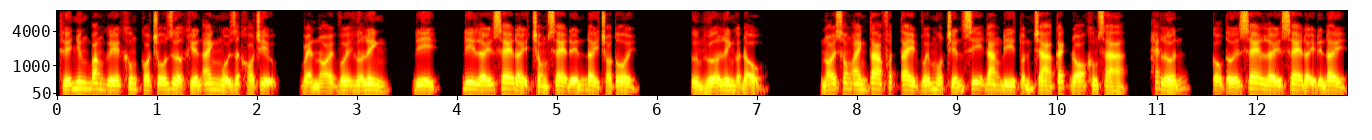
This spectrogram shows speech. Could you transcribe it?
Thế nhưng băng ghế không có chỗ rửa khiến anh ngồi rất khó chịu, bèn nói với hứa linh, đi đi lấy xe đẩy trong xe đến đây cho tôi. Ừm, hứa linh gật đầu. Nói xong anh ta phất tay với một chiến sĩ đang đi tuần tra cách đó không xa, hét lớn, cậu tới xe lấy xe đẩy đến đây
